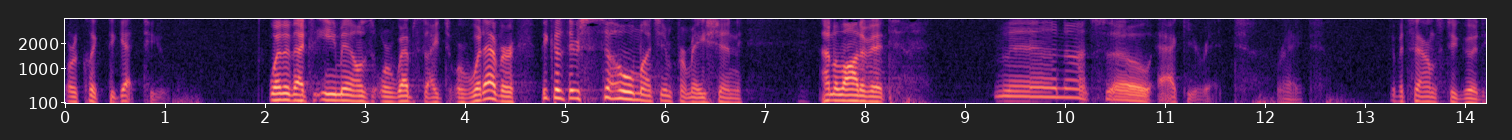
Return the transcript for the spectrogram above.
or click to get to. Whether that's emails or websites or whatever, because there's so much information and a lot of it, eh, not so accurate, right? If it sounds too good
